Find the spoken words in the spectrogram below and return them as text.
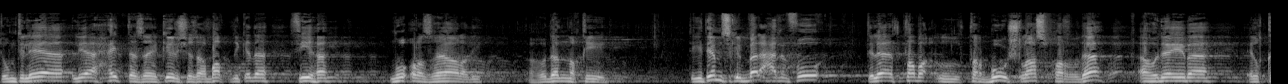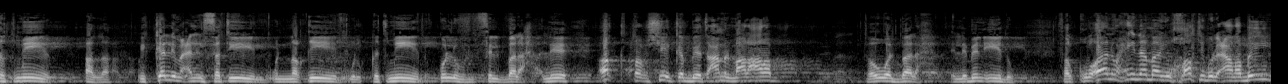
تقوم تلاقيها ليها حتة زي كرش زي بطن كده فيها نقرة صغيرة دي. أهو ده النقير تيجي تمسك البلحة من فوق تلاقي الطبق الطربوش الأصفر ده أهو ده إيه بقى القطمير. الله. ويتكلم عن الفتيل والنقير والقطمير كله في البلح. ليه؟ أكتر شيء كان بيتعامل مع العرب هو البلح اللي بين إيده. فالقرآن حينما يخاطب العربي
